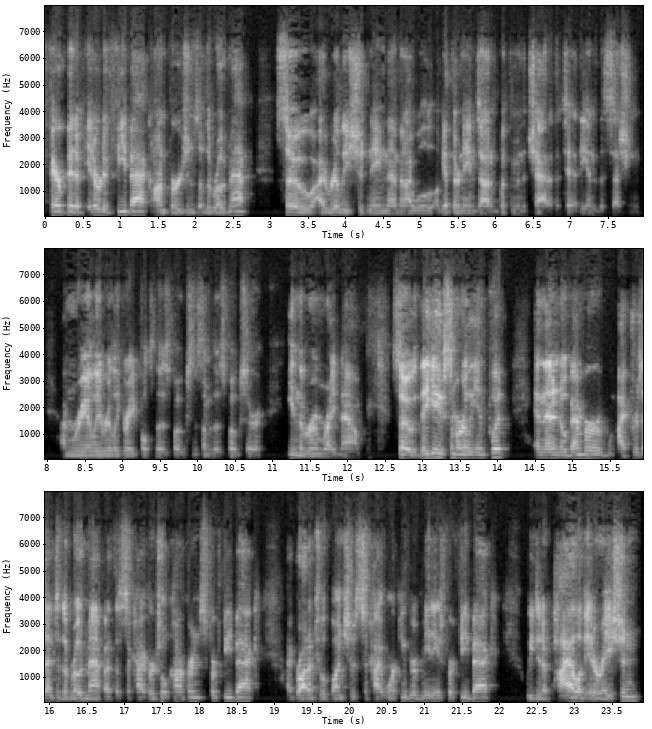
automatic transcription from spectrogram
fair bit of iterative feedback on versions of the roadmap. So I really should name them and I will I'll get their names out and put them in the chat at the, at the end of the session. I'm really, really grateful to those folks and some of those folks are in the room right now. So they gave some early input and then in November, I presented the roadmap at the Sakai Virtual Conference for feedback. I brought it to a bunch of Sakai working group meetings for feedback. We did a pile of iteration.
